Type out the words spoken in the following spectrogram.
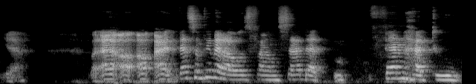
Yeah, but I, I, that's something that I always found sad that Fen had to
